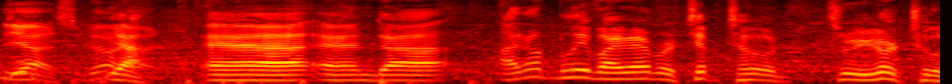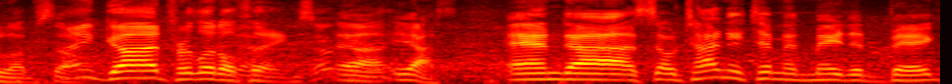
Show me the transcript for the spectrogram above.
Yes. Yeah, uh, and uh, I don't believe I've ever tiptoed through your tulips, though. Thank God for little things. Okay. Uh, yes. And uh, so Tiny Tim had made it big,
